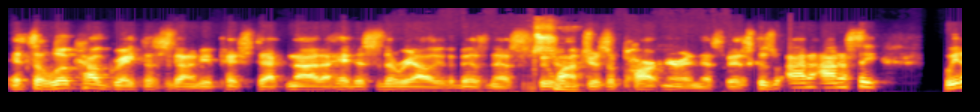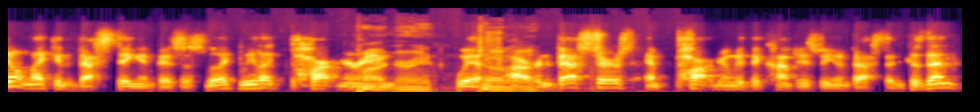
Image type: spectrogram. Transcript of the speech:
it's a look how great this is going to be pitch deck, not a hey, this is the reality of the business. We Sure. want you as a partner in this business because honestly, we don't like investing in business. We like we like partnering, Partnering with totally. our investors and partnering with the companies we invest in because then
